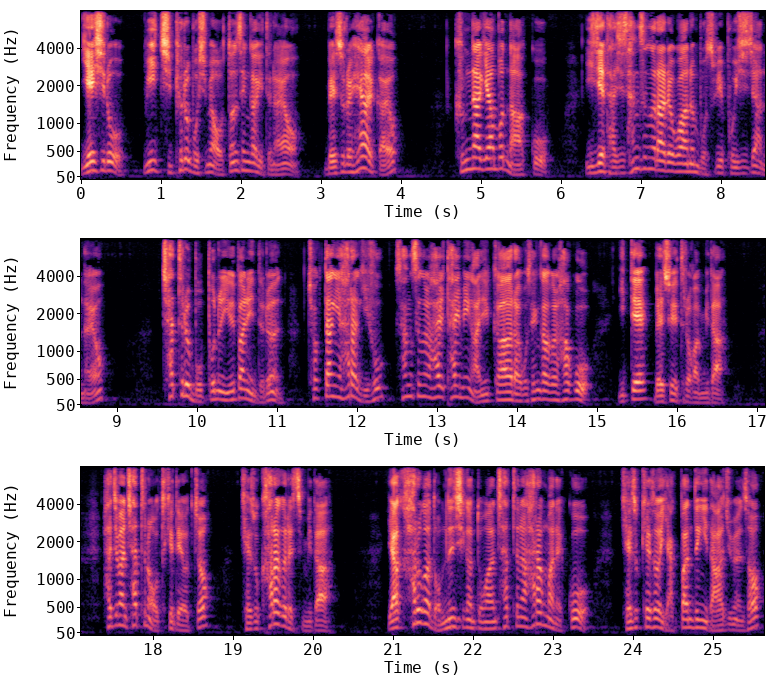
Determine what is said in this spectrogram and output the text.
예시로 위 지표를 보시면 어떤 생각이 드나요? 매수를 해야 할까요? 급락이 한번 나왔고 이제 다시 상승을 하려고 하는 모습이 보이시지 않나요? 차트를 못 보는 일반인들은 적당히 하락 이후 상승을 할 타이밍 아닐까라고 생각을 하고 이때 매수에 들어갑니다. 하지만 차트는 어떻게 되었죠? 계속 하락을 했습니다. 약 하루가 넘는 시간 동안 차트는 하락만 했고 계속해서 약반등이 나와주면서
